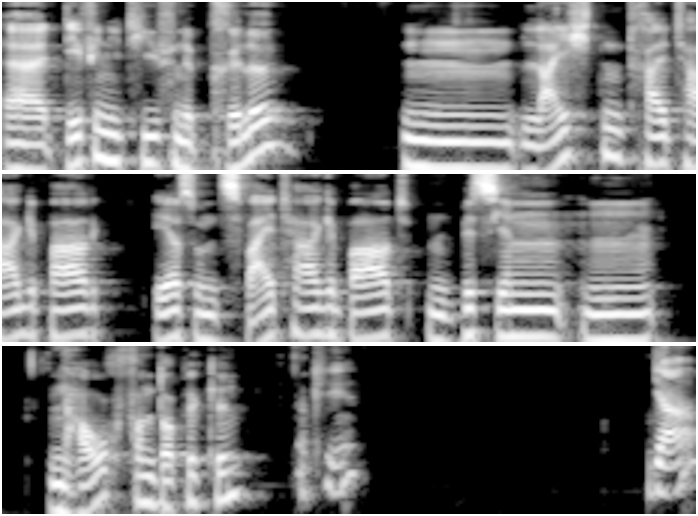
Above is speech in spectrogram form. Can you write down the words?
Äh, definitiv eine Brille, einen leichten Drei-Tage-Bart, eher so ein Zwei-Tage-Bart, ein bisschen mh, ein Hauch von Doppelkinn. Okay. Ja,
